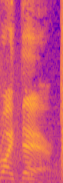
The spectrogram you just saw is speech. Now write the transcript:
right there!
